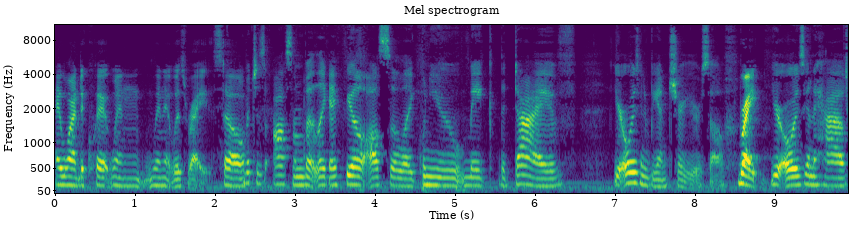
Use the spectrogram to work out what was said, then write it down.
I wanted to quit when when it was right. So which is awesome. But like, I feel also like when you make the dive, you're always going to be unsure of yourself. right. You're always going to have.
